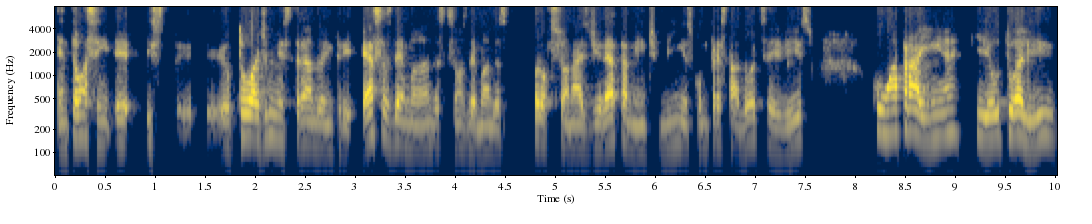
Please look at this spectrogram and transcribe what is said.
então, assim, eu estou administrando entre essas demandas, que são as demandas profissionais diretamente minhas, como prestador de serviço, com a prainha, que eu estou ali,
